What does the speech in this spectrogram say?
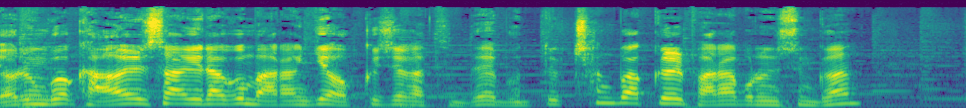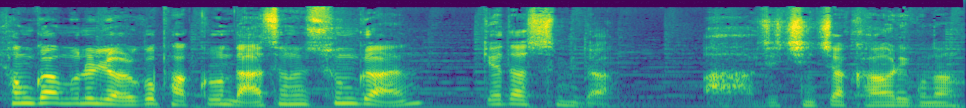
여름과 가을 사이라고 말한 게 엊그제 같은데 문득 창밖을 바라보는 순간 현관문을 열고 밖으로 나서는 순간 깨닫습니다. 아, 이제 진짜 가을이구나.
